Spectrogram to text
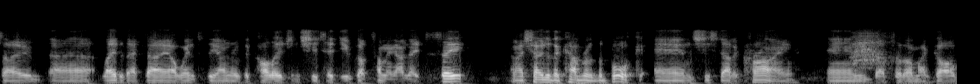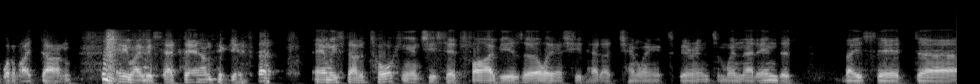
So uh, later that day, I went to the owner of the college, and she said, "You've got something I need to see." And I showed her the cover of the book, and she started crying and I thought, oh my God, what have I done? anyway, we sat down together and we started talking, and she said five years earlier she'd had a channeling experience, and when that ended, they said uh,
